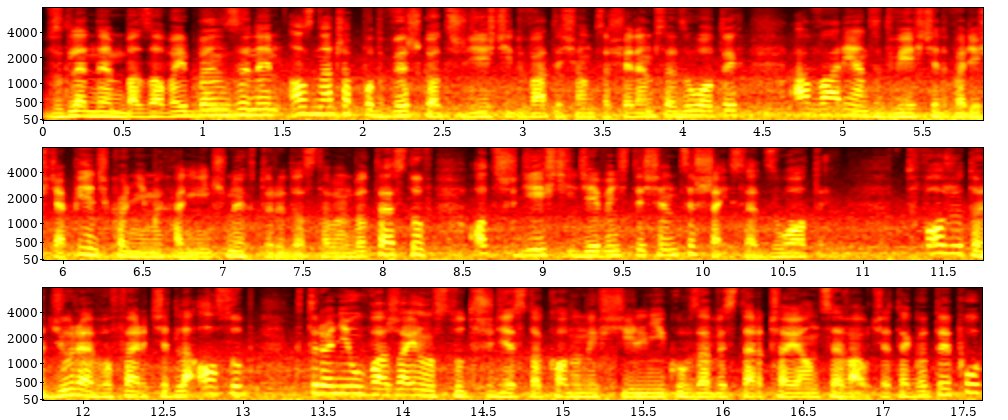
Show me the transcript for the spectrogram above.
względem bazowej benzyny oznacza podwyżkę o 32 700 zł, a wariant 225 koni mechanicznych, który dostałem do testów, o 39 600 zł. Tworzy to dziurę w ofercie dla osób, które nie uważają 130-konnych silników za wystarczające w aucie tego typu,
